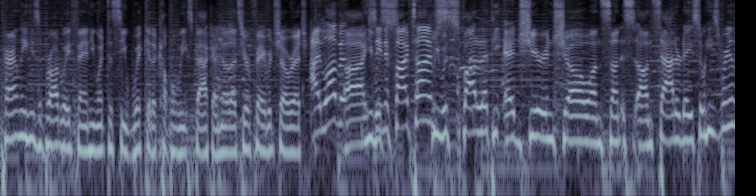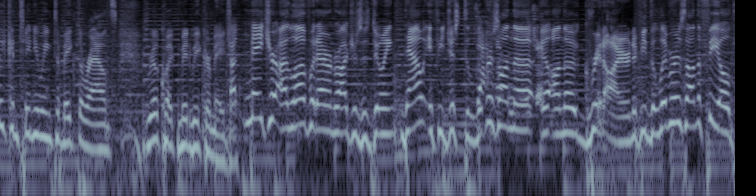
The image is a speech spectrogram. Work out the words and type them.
Apparently, he's a Broadway fan. He went to see Wicked a couple weeks back. I know that's your favorite show, Rich. I love it. Uh, he Seen was, it five times. He was spotted at the Ed Sheeran show on sun- on Saturday, so he's really continuing to make the rounds. Real quick, midweek or major. Uh, Major, I love what Aaron Rodgers is doing. Now, if he just delivers on the Definitely major. on the gridiron, if he delivers on the field,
